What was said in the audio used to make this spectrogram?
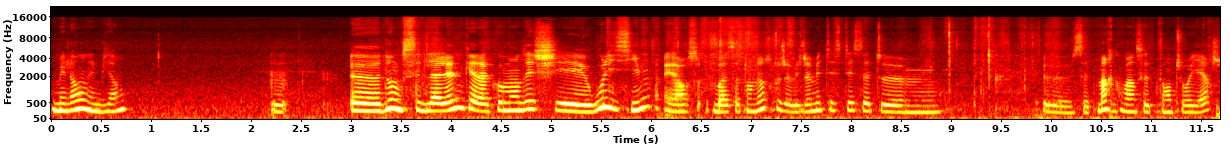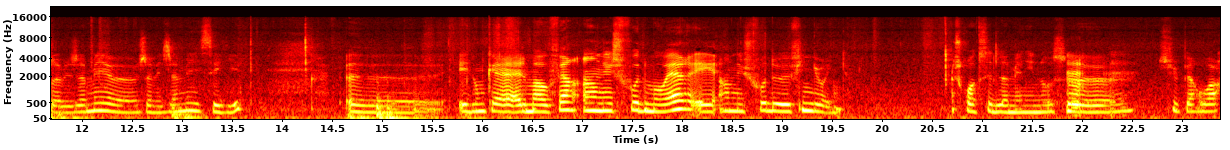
Mais là, on est bien. Mm. Euh, donc, c'est de la laine qu'elle a commandée chez Woolissime. Et alors, ça- bah, ça tombe bien parce que j'avais jamais testé cette. euh, euh, cette marque, enfin cette teinturière, j'avais jamais, j'avais jamais essayé. Euh, et donc elle, elle m'a offert un écheveau de mohair et un écheveau de fingering. Je crois que c'est de la mérinos euh, super wash,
